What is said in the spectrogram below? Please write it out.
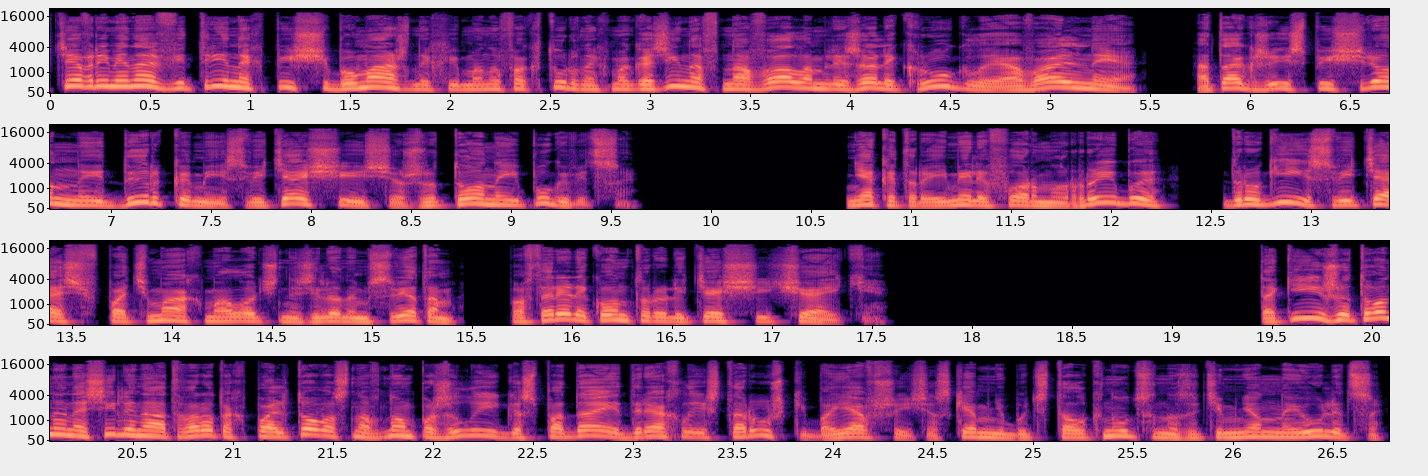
В те времена в витринах пищебумажных и мануфактурных магазинов навалом лежали круглые, овальные, а также испещренные дырками и светящиеся жетоны и пуговицы. Некоторые имели форму рыбы, другие, светясь в потьмах молочно-зеленым светом, повторяли контуры летящей чайки. Такие жетоны носили на отворотах пальто в основном пожилые господа и дряхлые старушки, боявшиеся с кем-нибудь столкнуться на затемненной улице.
